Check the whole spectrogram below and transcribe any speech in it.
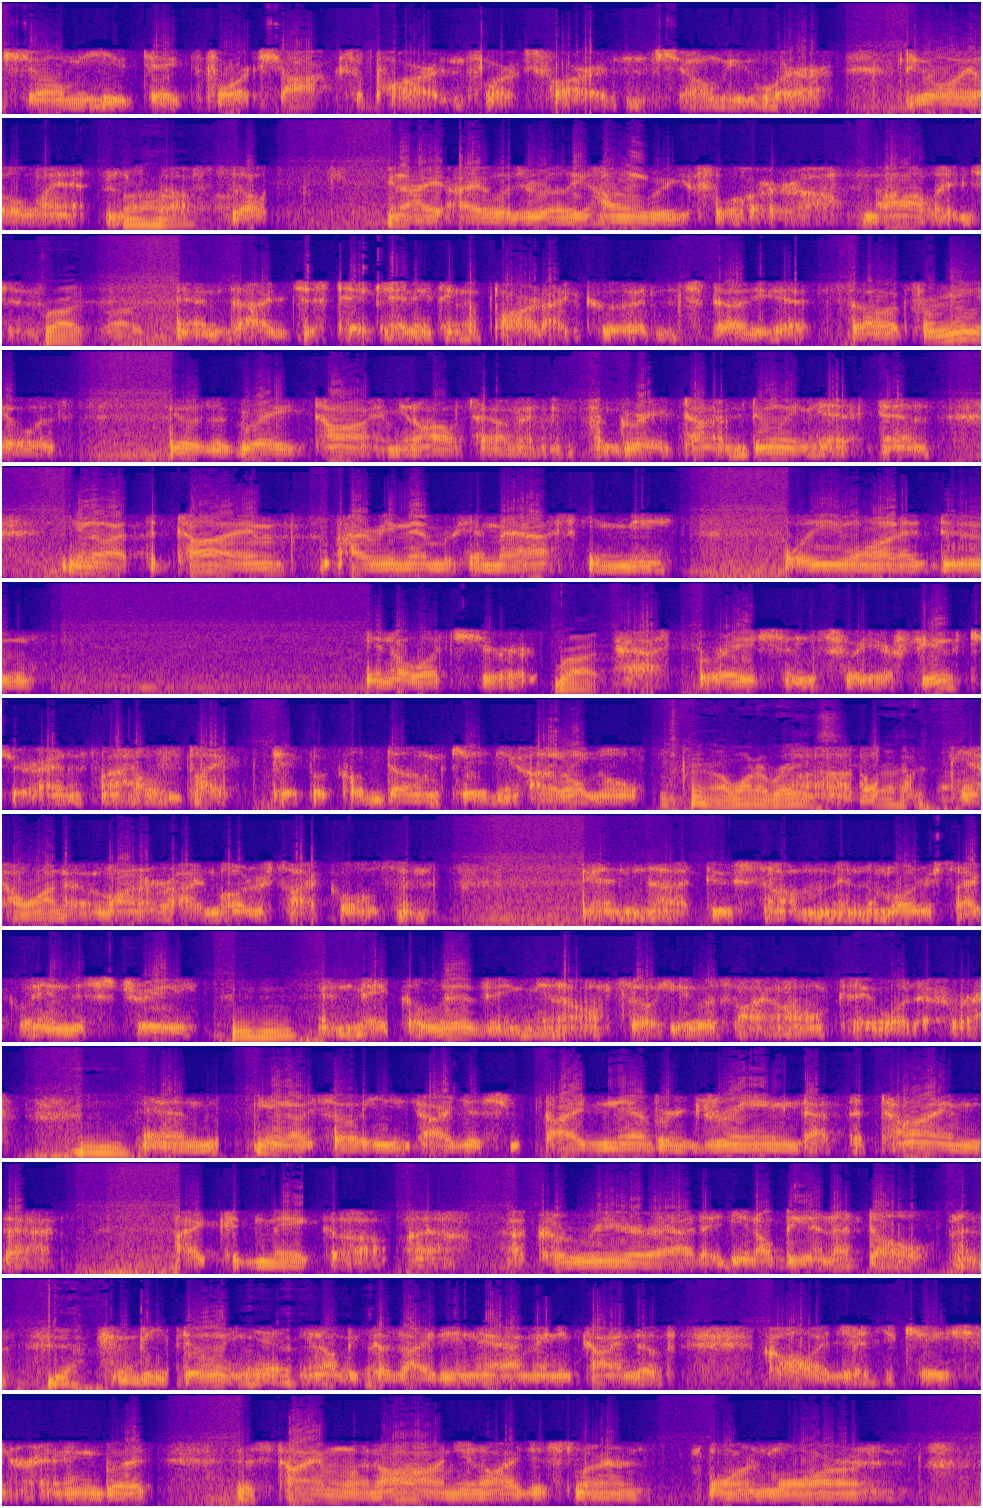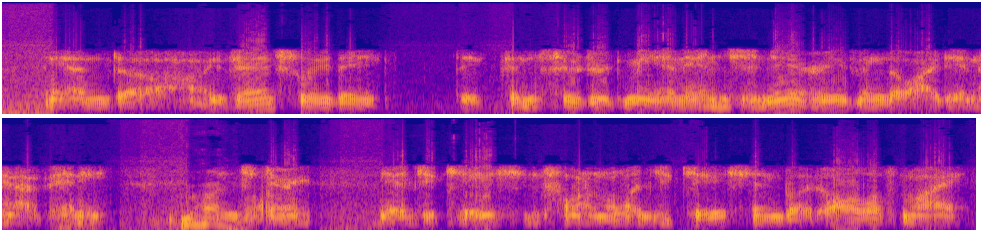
show me he'd take fork shocks apart and forks apart and show me where the oil went and Uh-huh. stuff so you know I, I was really hungry for uh, knowledge and Right. and I'd just take anything apart I could and study it. So for me, it was it was a great time. You know, I was having a great time doing it. And you know, at the time, I remember him asking me, "What do you want to do?" You know, what's your Right. aspirations for your future? And I was like typical dumb kid. You know, I don't know. I want to race. Uh, Right. you know, I want to want to ride motorcycles and and uh, do something in the motorcycle industry Mm-hmm. and make a living. You know, so he was like, oh, okay, whatever. Mm. And you know, so he, I just, I never dreamed at the time that I could make a, a, a career at it. You know, be an adult and, Yeah. and be doing it. You know, because I didn't have any kind of college education or anything. But as time went on, you know, I just learned more and more, and and uh, eventually they they considered me an engineer, even though I didn't have any Right. engineering education, formal education. But all of my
